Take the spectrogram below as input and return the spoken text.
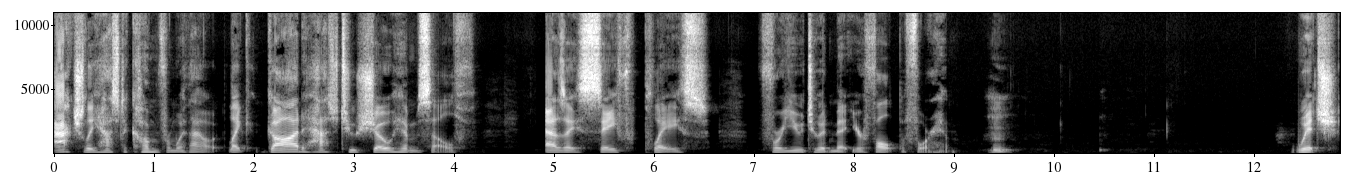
actually has to come from without like god has to show himself as a safe place for you to admit your fault before him Hmm. which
